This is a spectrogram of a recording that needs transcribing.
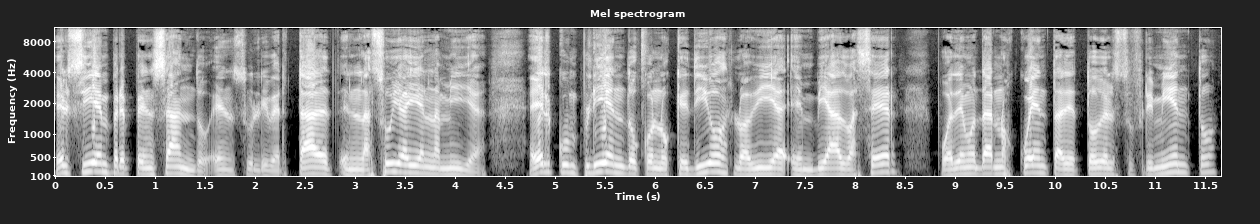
Él siempre pensando en su libertad, en la suya y en la mía. Él cumpliendo con lo que Dios lo había enviado a hacer, podemos darnos cuenta de todo el sufrimiento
